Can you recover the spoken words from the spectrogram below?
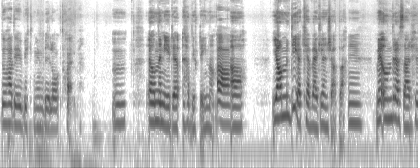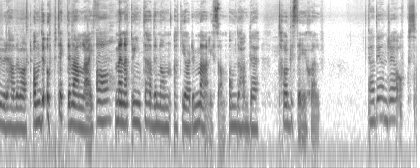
Då hade jag ju byggt min bil och åkt själv. Mm. Ja, när ni hade gjort det innan. Ja. ja. Ja, men det kan jag verkligen köpa. Mm. Men jag undrar så här hur det hade varit om du upptäckte vanlife Ja. men att du inte hade någon att göra det med. Liksom, om du hade tagit steget själv. Ja, det undrar jag också.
